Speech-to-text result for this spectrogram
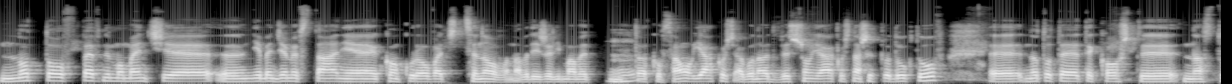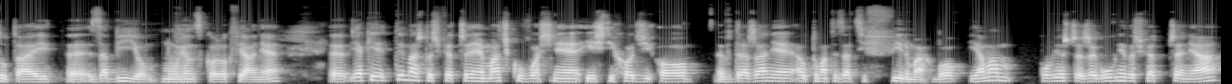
no to w pewnym momencie y, nie będziemy w stanie konkurować cenowo. Nawet jeżeli mamy mhm. taką samą jakość albo nawet wyższą jakość naszych produktów, y, no to te, te koszty nas tutaj y, zabiją, mówiąc kolokwialnie. Jakie ty masz doświadczenie, Maćku, właśnie jeśli chodzi o wdrażanie automatyzacji w firmach? Bo ja mam powiem szczerze, głównie doświadczenia.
